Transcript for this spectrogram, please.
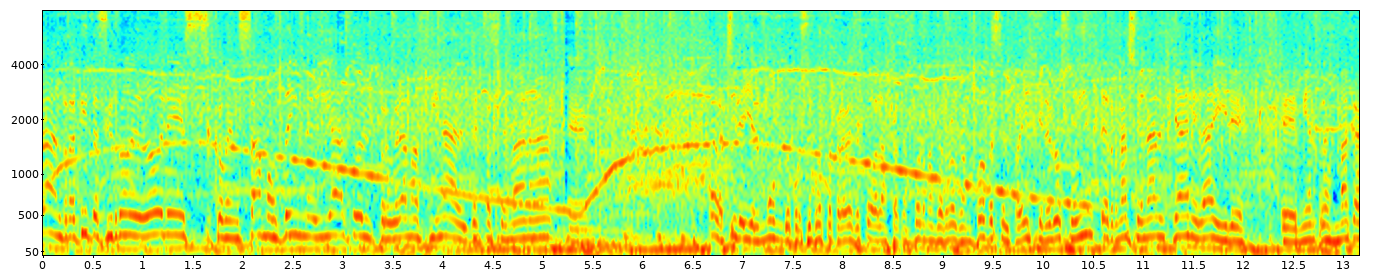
Están, ratitas y roedores? Comenzamos de inmediato el programa final de esta semana. eh, para Chile y el mundo, por supuesto, a través de todas las plataformas de Rock and Pop. Es el país generoso internacional ya en el aire. eh, mientras Maca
